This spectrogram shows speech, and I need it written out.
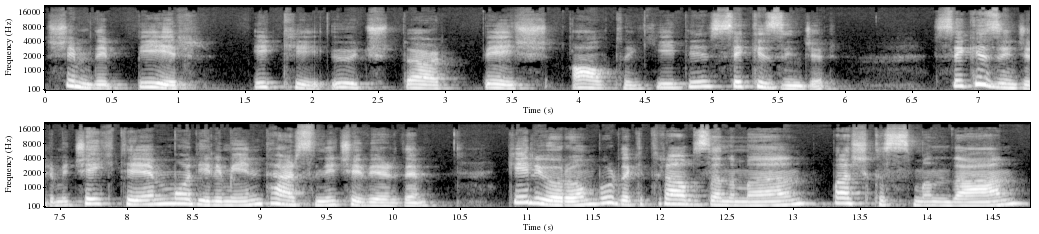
Şimdi 1, 2, 3, 4, 5, 6, 7, 8 zincir. 8 zincirimi çektim. Modelimin tersini çevirdim. Geliyorum buradaki trabzanımın baş kısmından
